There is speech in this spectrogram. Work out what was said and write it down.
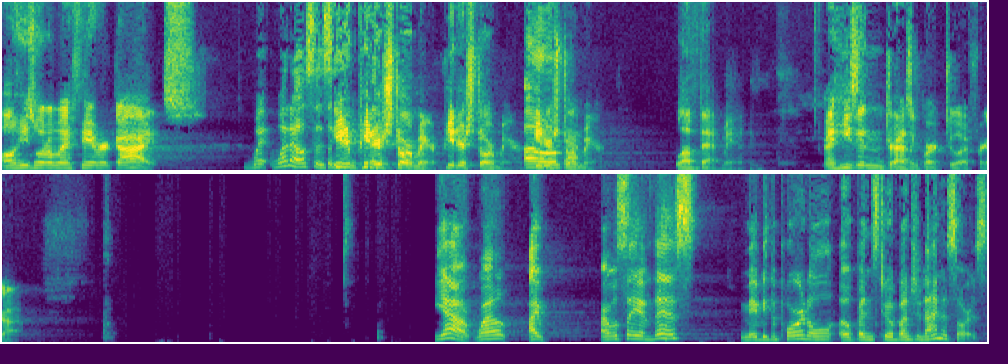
Oh, he's one of my favorite guys. what what else is he Peter? Peter Stormare. Peter Stormare. Oh, Peter okay. Stormare. Love that man. And he's in Jurassic Park too. I forgot. Yeah, well, I I will say of this, maybe the portal opens to a bunch of dinosaurs.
